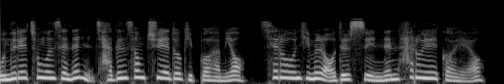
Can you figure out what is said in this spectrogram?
오늘의 총운세는 작은 성취에도 기뻐하며 새로운 힘을 얻을 수 있는 하루일 거예요.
